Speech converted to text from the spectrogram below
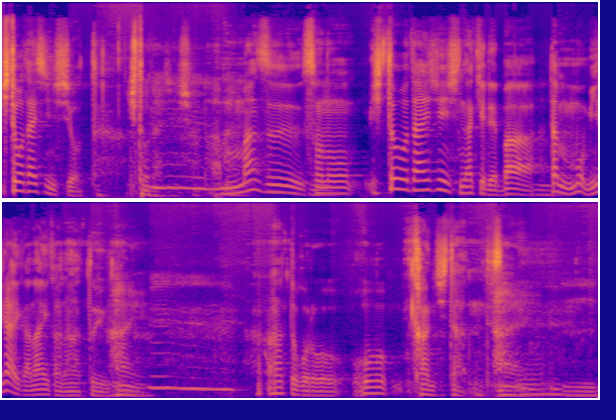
人を大事にしようと。人を大事にしようと。まずその人を大事にしなければ多分もう未来がないかなというふうになところを感じたんですね、はい。うん、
